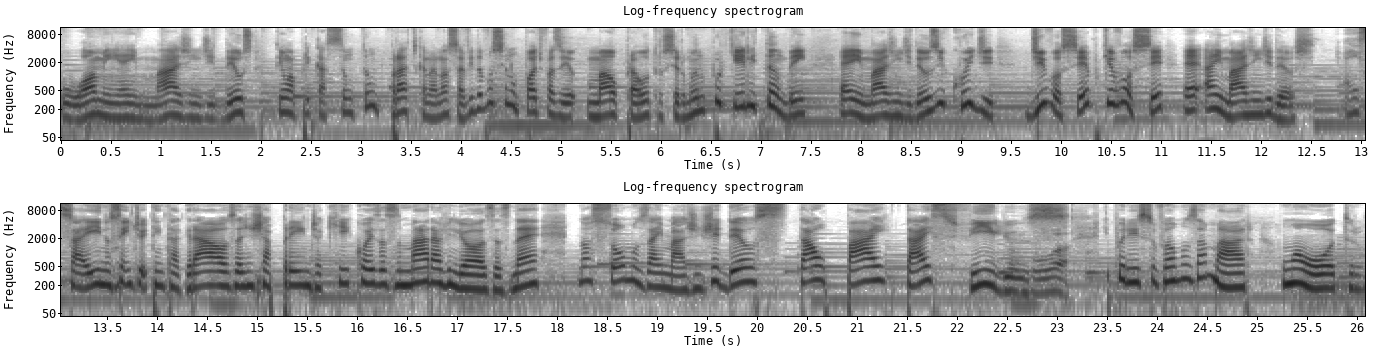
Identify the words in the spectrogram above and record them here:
o homem é a imagem de Deus, tem uma aplicação tão prática na nossa vida. Você não pode fazer mal para outro ser humano porque ele também é a imagem de Deus e cuide de você porque você é a imagem de Deus. É isso aí, no 180 graus, a gente aprende aqui coisas maravilhosas, né? Nós somos a imagem de Deus, tal pai, tais filhos. Boa. E por isso vamos amar um ao outro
